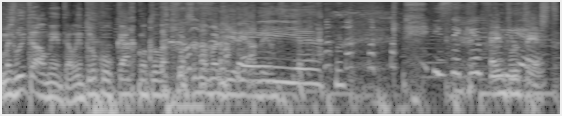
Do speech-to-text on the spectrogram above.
Mas literalmente, ela entrou com o carro com toda a força da barbearia dentro. Isso é que é Em fria. protesto.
